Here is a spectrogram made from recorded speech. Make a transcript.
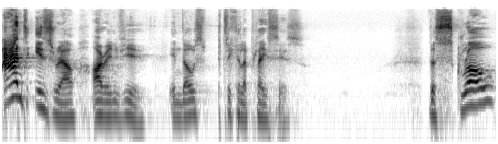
and Israel are in view in those particular places. The scroll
